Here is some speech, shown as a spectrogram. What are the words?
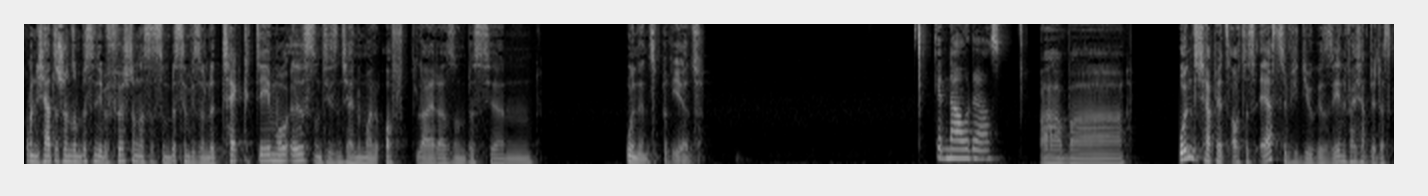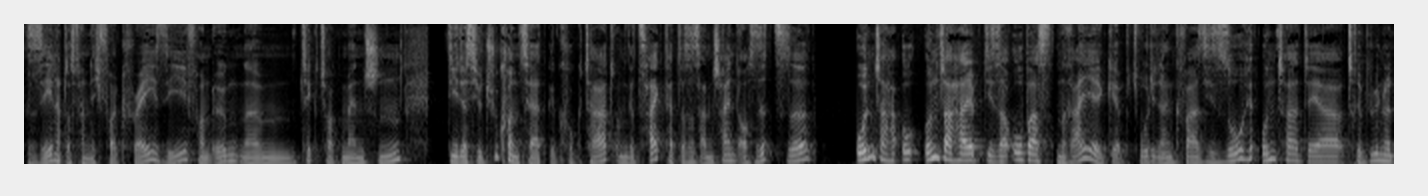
und ich hatte schon so ein bisschen die Befürchtung, dass es so ein bisschen wie so eine Tech-Demo ist und die sind ja nun mal oft leider so ein bisschen uninspiriert. Genau das. Aber und ich habe jetzt auch das erste Video gesehen, vielleicht habt ihr das gesehen, habt das fand ich voll crazy von irgendeinem TikTok-Menschen, die das U2-Konzert geguckt hat und gezeigt hat, dass es anscheinend auch Sitze unter, unterhalb dieser obersten Reihe gibt, wo die dann quasi so unter der Tribüne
